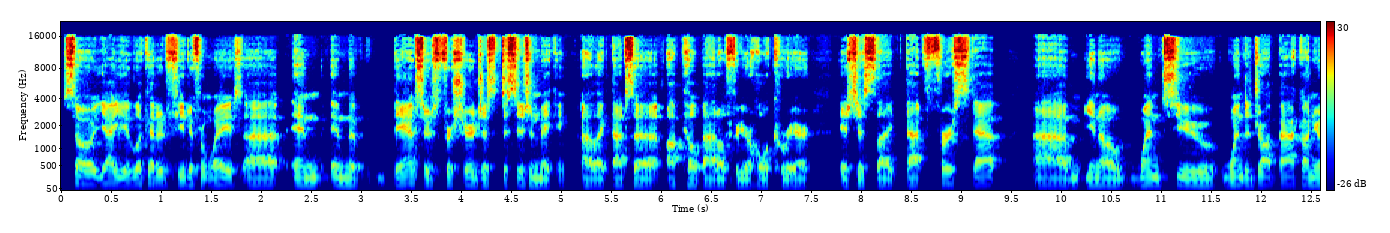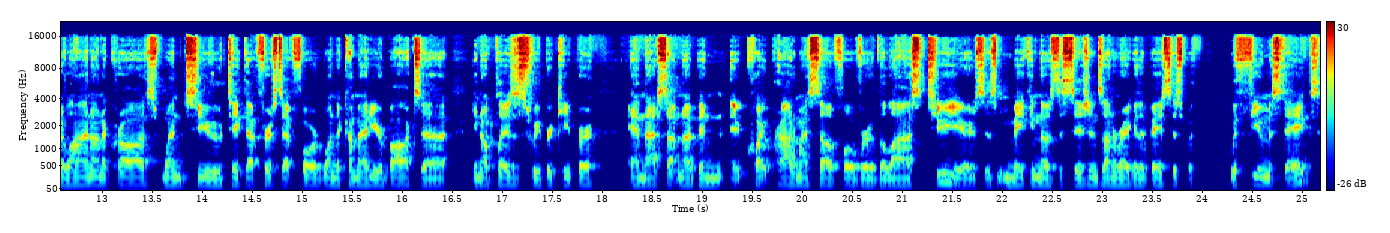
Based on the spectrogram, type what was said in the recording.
so yeah, you look at it a few different ways, uh, and and the the answer is for sure just decision making. Uh, like that's a uphill battle for your whole career. It's just like that first step. Um, you know when to when to drop back on your line on a cross, when to take that first step forward, when to come out of your box. Uh, you know, play as a sweeper keeper, and that's something I've been uh, quite proud of myself over the last two years is making those decisions on a regular basis with with few mistakes.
